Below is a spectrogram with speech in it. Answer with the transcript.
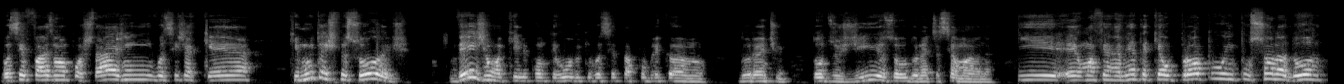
você faz uma postagem e você já quer que muitas pessoas vejam aquele conteúdo que você está publicando durante todos os dias ou durante a semana. E é uma ferramenta que é o próprio impulsionador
